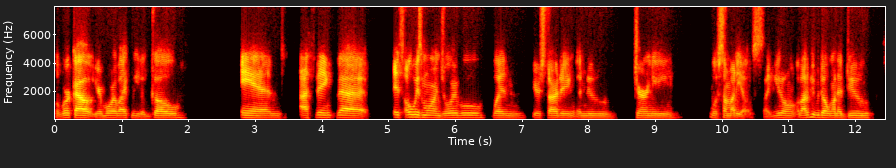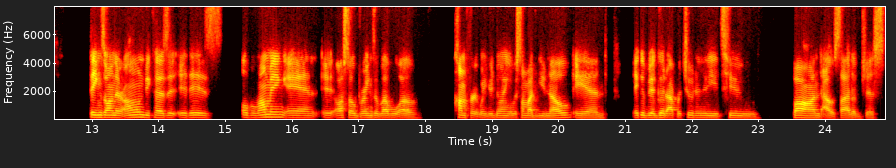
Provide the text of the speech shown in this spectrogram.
the workout, you're more likely to go. And I think that it's always more enjoyable when you're starting a new journey with somebody else. Like you don't a lot of people don't want to do things on their own because it, it is overwhelming and it also brings a level of comfort when you're doing it with somebody you know and it could be a good opportunity to bond outside of just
